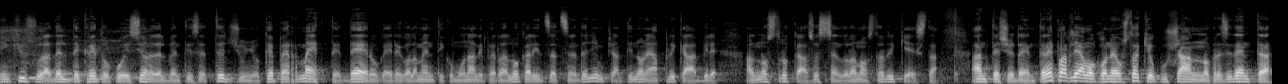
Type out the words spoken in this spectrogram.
in chiusura del decreto coesione del 27 giugno che permette deroga ai regolamenti comunali per la localizzazione degli impianti non è applicabile al nostro caso essendo la nostra richiesta antecedente. Ne parliamo con Eustachio Cuscianno, presidente,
